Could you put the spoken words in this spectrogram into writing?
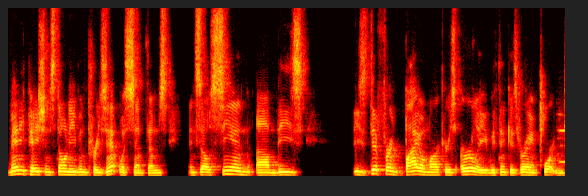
many patients don't even present with symptoms and so seeing um, these these different biomarkers early, we think is very important.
